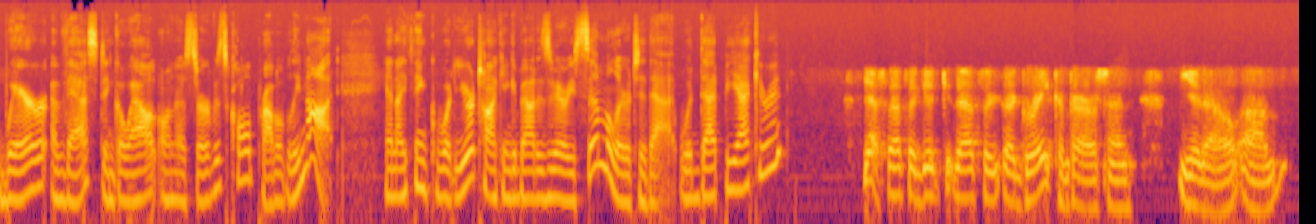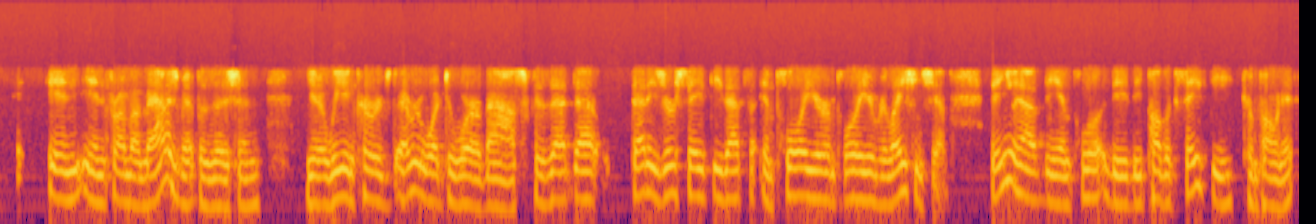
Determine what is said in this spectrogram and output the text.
wear a vest and go out on a service call? Probably not. And I think what you're talking about is very similar to that. Would that be accurate? Yes, that's a good. That's a, a great comparison. You know, um, in in from a management position, you know, we encouraged everyone to wear a mask because that that that is your safety. That's employer employee relationship. Then you have the employ the, the public safety component,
